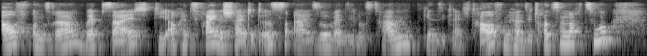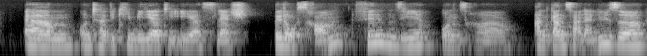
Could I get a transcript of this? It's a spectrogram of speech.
auf unserer Website, die auch jetzt freigeschaltet ist. Also wenn Sie Lust haben, gehen Sie gleich drauf und hören Sie trotzdem noch zu. Ähm, unter wikimedia.de slash Bildungsraum finden Sie unsere an ganze Analyse.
